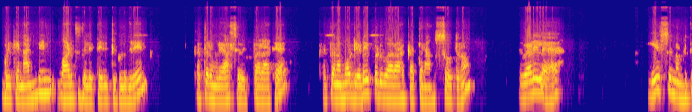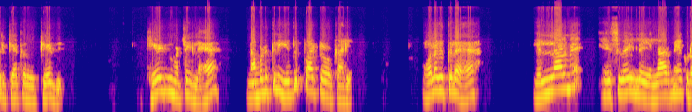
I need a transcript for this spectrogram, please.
உங்களுக்கு என் அன்பின் வாழ்த்துதலை தெரிவித்துக் கொள்கிறேன். கத்தர் உங்களை ஆசீர்வதிப்பாராக. கத்தர் நம்மோடு இடைப்படுவாராக. கத்தர் நாம் சோத்துறோம் இந்த வேலையில இயேசு நம்மிடத்துல கேட்கிற ஒரு கேள்வி. கேள்வி மட்டும் இல்ல நம்மிடத்துல எதிர்பார்க்கிற ஒரு காரியம். உலகத்துல எல்லாருமே இயேசுவே இல்லை. எல்லாருமே கூட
